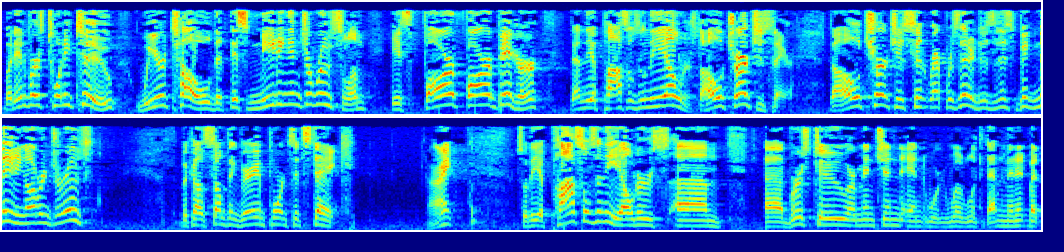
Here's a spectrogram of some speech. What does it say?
But in verse 22, we are told that this meeting in Jerusalem is far, far bigger than the apostles and the elders. The whole church is there. The whole church has sent representatives to this big meeting over in Jerusalem because something very important is at stake. All right? So the apostles and the elders um, uh, verse 2 are mentioned, and we'll look at that in a minute. But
